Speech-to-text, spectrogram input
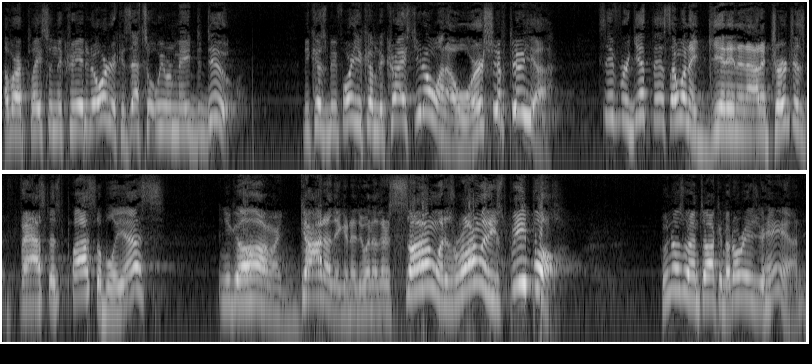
of our place in the created order, because that's what we were made to do. Because before you come to Christ, you don't want to worship, do you? See, forget this. I want to get in and out of church as fast as possible, yes? And you go, oh my God, are they going to do another song? What is wrong with these people? Who knows what I'm talking about? Don't raise your hand.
